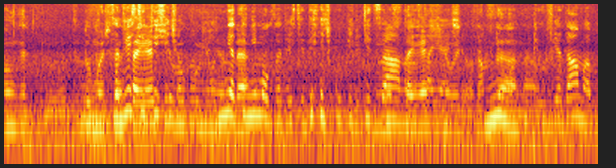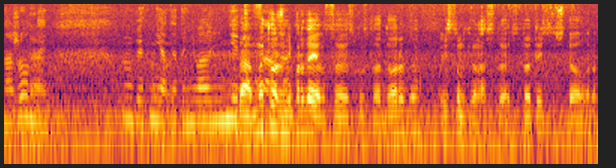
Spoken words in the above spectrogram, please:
Он говорит, ты думаешь, за 200 тысяч настоящего он купил. кумира? Нет, Да. ты не мог за 200 тысяч купить Тициана Настоящего настоящего. Там Тициана. купил две дамы обнаженные. Да. Он говорит, нет, это не, не Да, мы Тициан, тоже да. не продаем свое искусство дорого. Рисунки у нас стоят 100 тысяч долларов.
